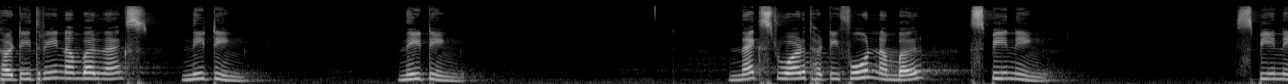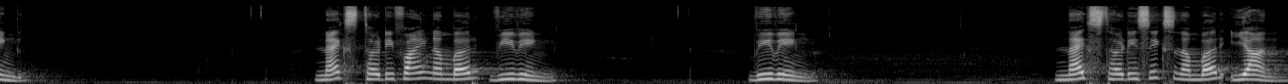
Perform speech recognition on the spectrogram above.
33 number next knitting. Knitting. Next word 34 number spinning. Spinning. Next 35 number weaving. Weaving. Next 36 number yarn.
